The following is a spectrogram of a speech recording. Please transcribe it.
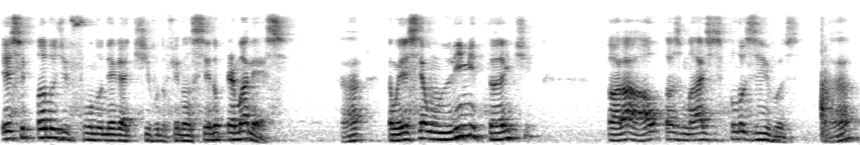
esse pano de fundo negativo do financeiro permanece. Tá? Então, esse é um limitante para altas mais explosivas, tá?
